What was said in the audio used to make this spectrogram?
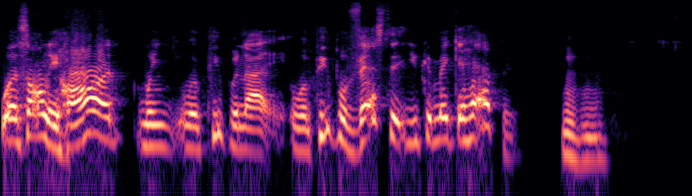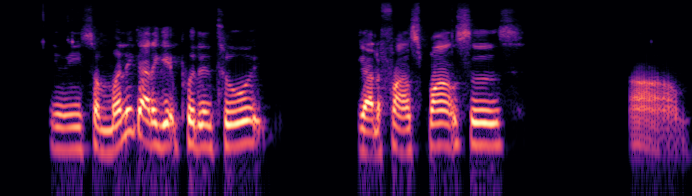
Well, it's only hard when when people not when people vest it, you can make it happen. Mm-hmm. You mean some money got to get put into it. You got to find sponsors. Um,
